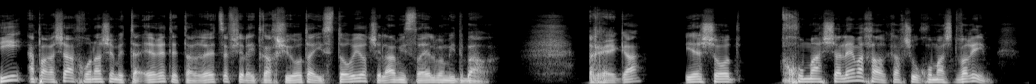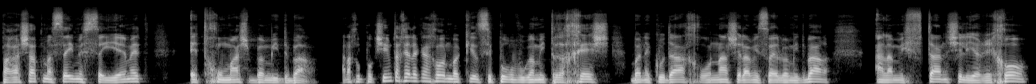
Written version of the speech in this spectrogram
היא הפרשה האחרונה שמתארת את הרצף של ההתרחשויות ההיסטוריות של עם ישראל במדבר. רגע יש עוד חומש שלם אחר כך שהוא חומש דברים פרשת מסעי מסיימת את חומש במדבר. אנחנו פוגשים את החלק האחרון בסיפור והוא גם מתרחש בנקודה האחרונה של עם ישראל במדבר על המפתן של יריחו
